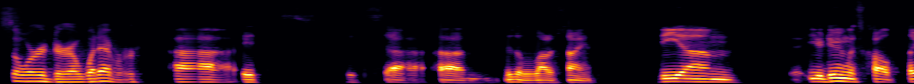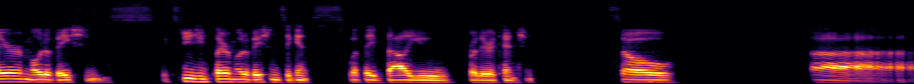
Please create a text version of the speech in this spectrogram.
sword or a whatever, uh, it's it's uh, um, there's a lot of science. The um, you're doing what's called player motivations, exchanging player motivations against what they value for their attention. So, uh,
